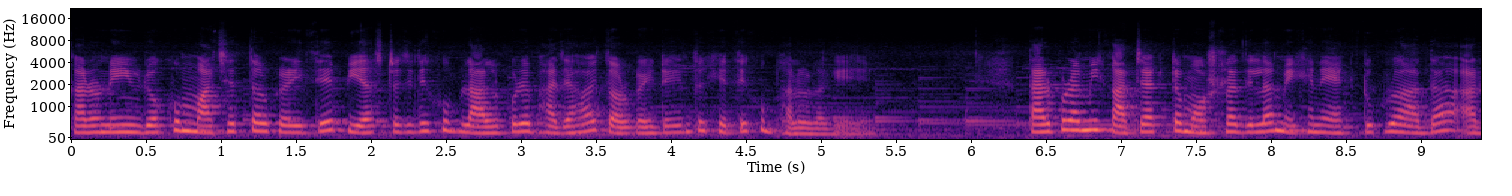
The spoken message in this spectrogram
কারণ এই রকম মাছের তরকারিতে পেঁয়াজটা যদি খুব লাল করে ভাজা হয়, তরকারিটা কিন্তু খেতে খুব ভালো লাগে। তারপর আমি কাঁচা একটা মশলা দিলাম, এখানে এক টুকরো আদা আর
